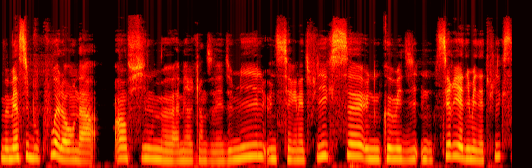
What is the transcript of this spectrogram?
Mais merci beaucoup. Alors on a un film américain des années 2000, une série Netflix, une comédie, une série animée Netflix,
